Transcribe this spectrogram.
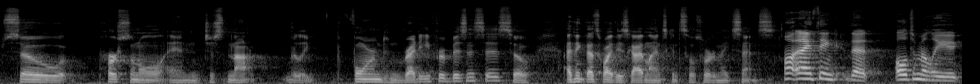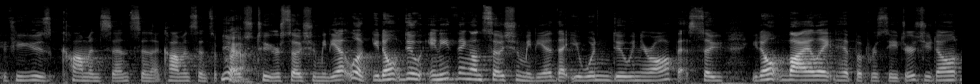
so personal and just not really formed and ready for businesses. So I think that's why these guidelines can still sort of make sense. Well, and I think that ultimately, if you use common sense and a common sense approach yeah. to your social media, look, you don't do anything on social media that you wouldn't do in your office. So you, you don't violate HIPAA procedures. You don't,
